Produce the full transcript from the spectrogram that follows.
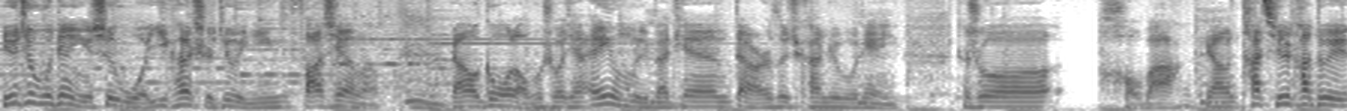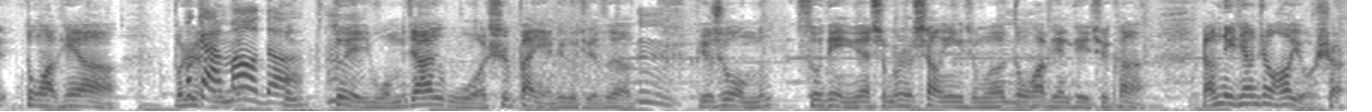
因为这部电影是我一开始就已经发现了，嗯，然后跟我老婆说，一下，哎，我们礼拜天带儿子去看这部电影，他说。好吧，然后他其实他对动画片啊不是不感冒的。对我们家我是扮演这个角色，嗯，比如说我们所有电影院什么时候上映什么动画片可以去看，然后那天正好有事儿，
